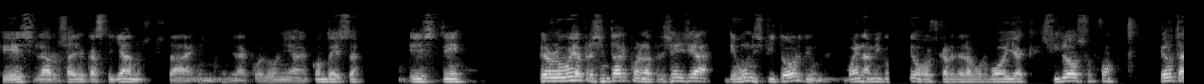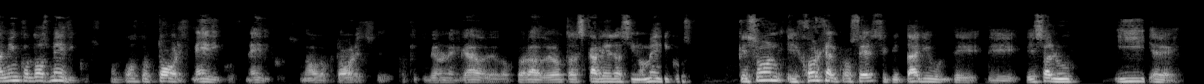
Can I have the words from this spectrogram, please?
que es la Rosario Castellanos, que está en, la colonia Condesa. Este, pero lo voy a presentar con la presencia de un escritor, de un buen amigo mío, Oscar de la Borbolla, que es filósofo, pero también con dos médicos, con dos doctores, médicos, médicos, no doctores, eh, porque tuvieron el grado de doctorado de otras carreras, sino médicos, que son eh, Jorge Alcocer, secretario de, de, Salud, y eh,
